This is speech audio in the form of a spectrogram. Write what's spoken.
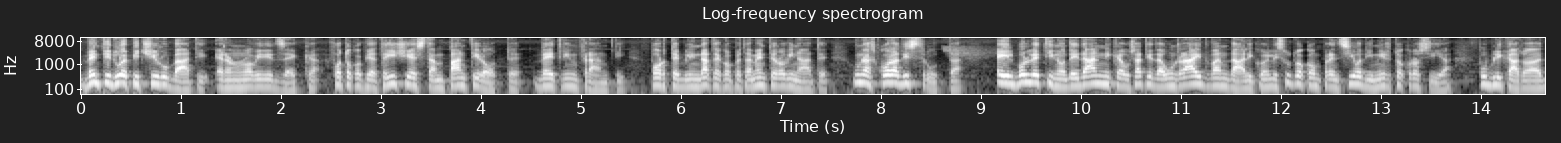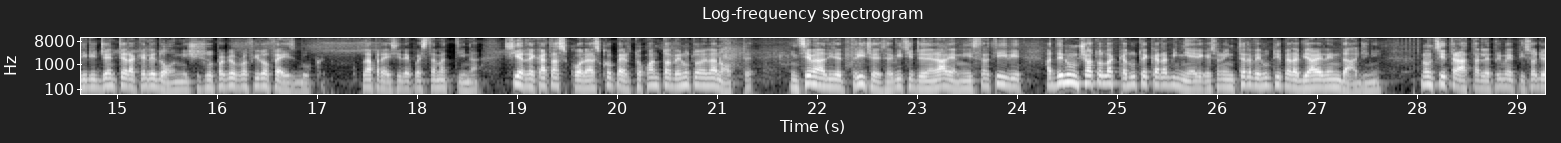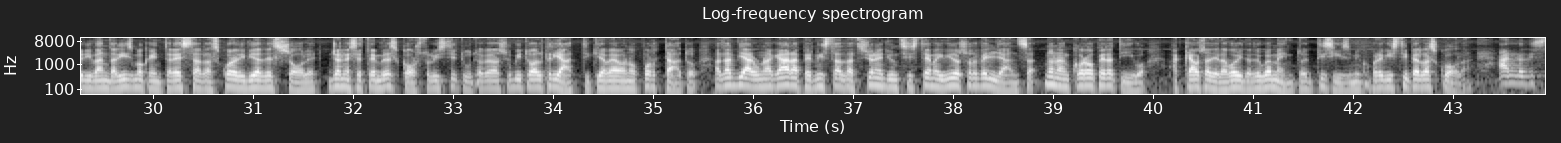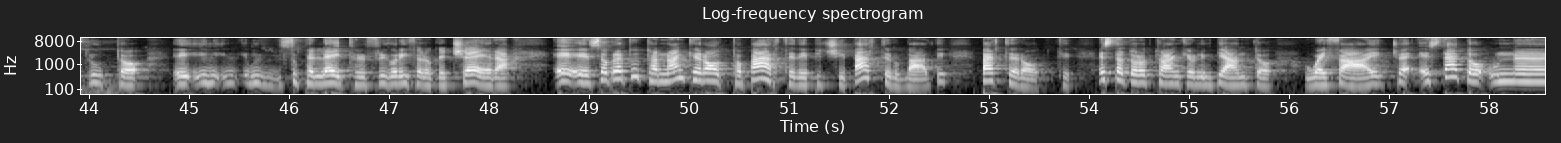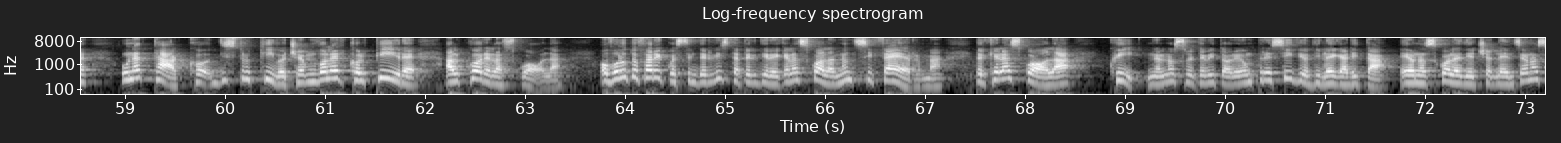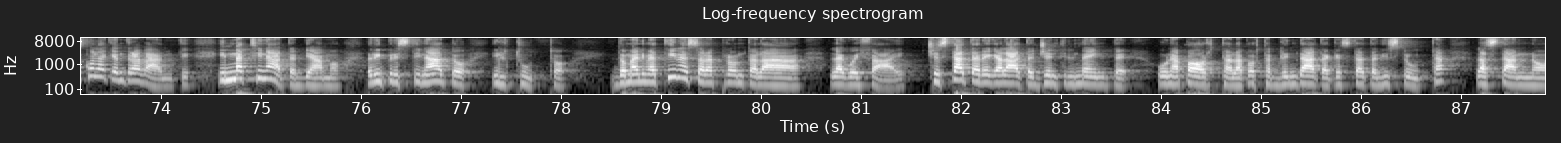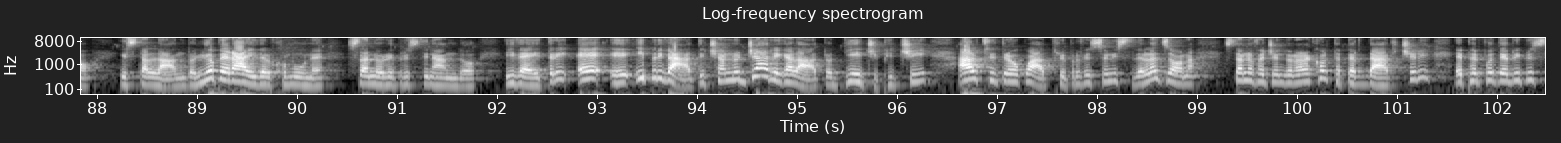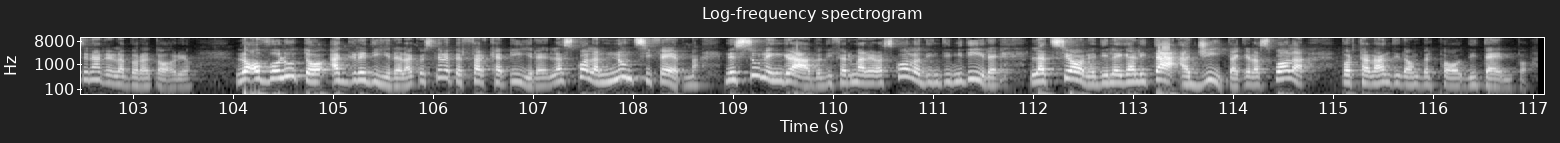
22 PC rubati, erano nuovi di zecca, fotocopiatrici e stampanti rotte, vetri infranti, porte blindate completamente rovinate, una scuola distrutta e il bollettino dei danni causati da un raid vandalico nell'istituto comprensivo di Mirto Crosia, pubblicato dalla dirigente Rachele Donnici sul proprio profilo Facebook. La preside questa mattina si è recata a scuola e ha scoperto quanto avvenuto nella notte. Insieme alla direttrice dei servizi generali amministrativi ha denunciato l'accaduto ai carabinieri che sono intervenuti per avviare le indagini. Non si tratta del primo episodio di vandalismo che interessa la scuola di Via del Sole. Già nel settembre scorso l'istituto aveva subito altri atti che avevano portato ad avviare una gara per l'installazione di un sistema di videosorveglianza non ancora operativo a causa dei lavori di adeguamento antisismico previsti per la scuola. Hanno distrutto eh, il, suppelletto, il frigorifero che c'era e, soprattutto hanno anche rotto parte dei PC, parte rubati, parte rotti. È stato rotto anche un impianto wifi, cioè è stato un, un attacco distruttivo, cioè un voler colpire al cuore la scuola. Ho voluto fare questa intervista per dire che la scuola non si ferma, perché la scuola qui nel nostro territorio è un presidio di legalità, è una scuola di eccellenza, è una scuola che andrà avanti. In mattinata abbiamo ripristinato il tutto. Domani mattina sarà pronta la, la wifi. Ci è stata regalata gentilmente una porta, la porta blindata che è stata distrutta, la stanno installando. Gli operai del comune stanno ripristinando i vetri e, e i privati ci hanno già regalato 10 PC, altri 3 o 4 i professionisti della zona stanno facendo una raccolta per darceli e per poter ripristinare il laboratorio. L'ho voluto aggredire la questione per far capire la scuola non si ferma, nessuno è in grado di fermare la scuola o di intimidire l'azione di legalità agita che la scuola porta avanti da un bel po' di tempo.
